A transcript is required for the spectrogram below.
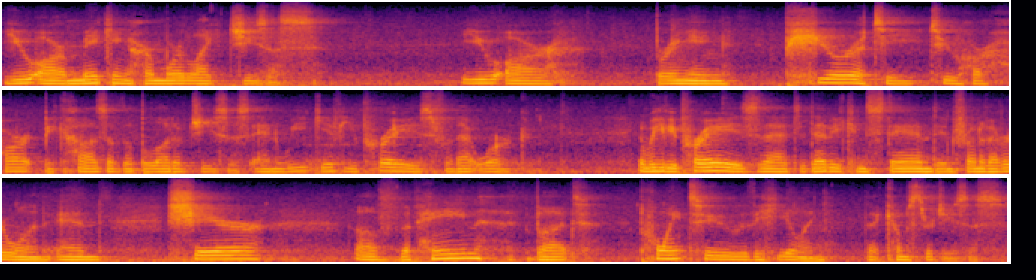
You are making her more like Jesus. You are bringing purity to her heart because of the blood of Jesus. And we give you praise for that work. And we give you praise that Debbie can stand in front of everyone and share of the pain, but point to the healing that comes through Jesus.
